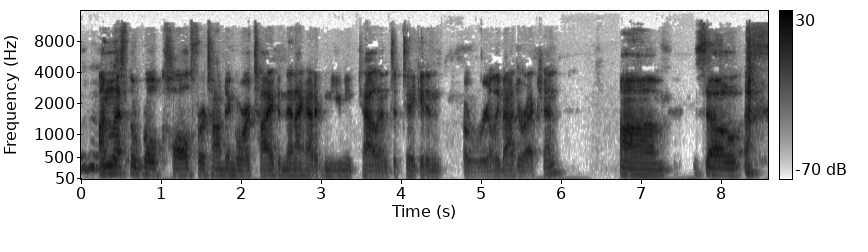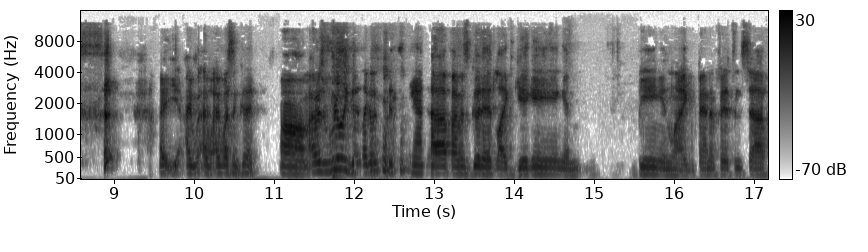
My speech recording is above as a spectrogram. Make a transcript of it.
Mhm. unless the role called for a Tom D'Angora type, and then I had a unique talent to take it in a really bad direction. Um, so I, I, I wasn't good. Um, I was really good. Like I was good at stand up. I was good at like gigging and being in like benefits and stuff.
